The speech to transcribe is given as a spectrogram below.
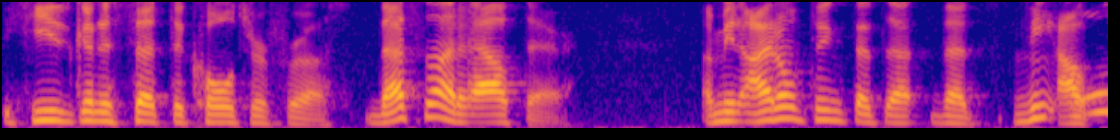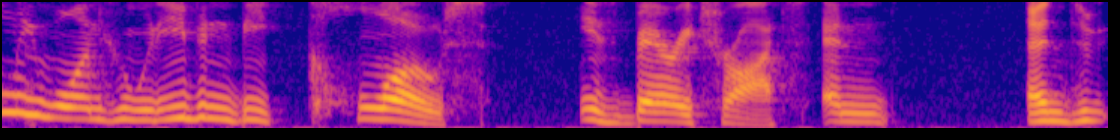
he's going to set the culture for us. That's not out there. I mean, I don't think that, that that's The only one who would even be close is Barry Trotz, and And to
